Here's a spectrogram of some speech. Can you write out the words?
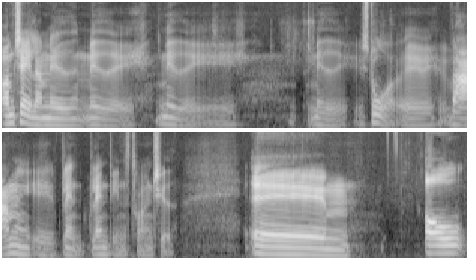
omtaler med, med, øh, med, øh, med stor øh, varme øh, blandt, blandt venstreorienterede. Øh, og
